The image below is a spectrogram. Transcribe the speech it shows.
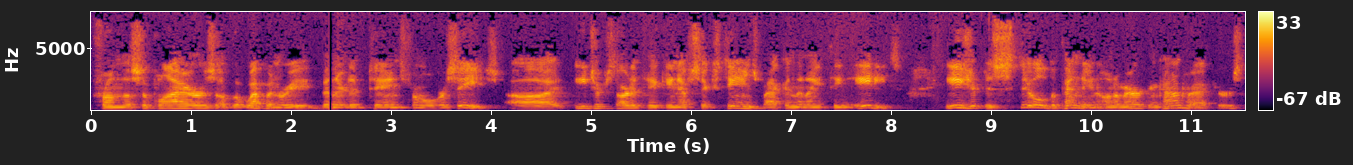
from the suppliers of the weaponry that it obtains from overseas. Uh, Egypt started taking F-16s back in the 1980s. Egypt is still depending on American contractors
